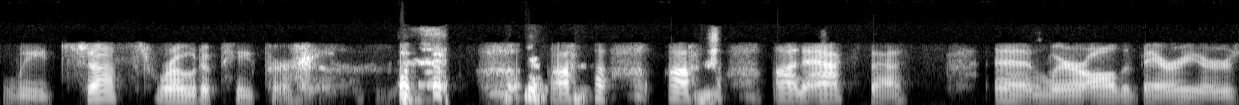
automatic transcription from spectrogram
we just wrote a paper on access and where all the barriers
